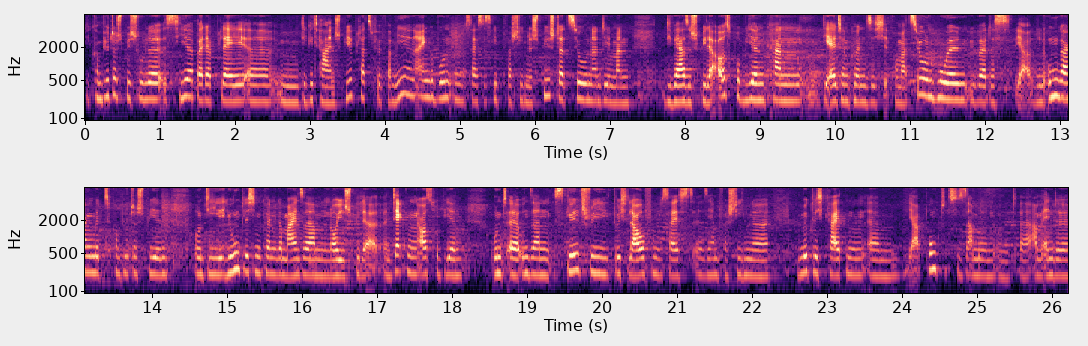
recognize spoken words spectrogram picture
Die Computerspielschule ist hier bei der Play äh, im digitalen Spielplatz für Familien eingebunden. Das heißt, es gibt verschiedene Spielstationen, an denen man diverse Spiele ausprobieren kann. Die Eltern können sich Informationen holen über das, ja, den Umgang mit Computerspielen und die Jugendlichen können gemeinsam neue Spiele entdecken, ausprobieren und äh, unseren Skilltree durchlaufen. Das heißt, äh, sie haben verschiedene Möglichkeiten, ähm, ja, Punkte zu sammeln und äh, am Ende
